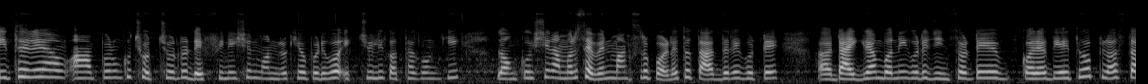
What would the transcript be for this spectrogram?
এইথরে আপনার ছোট ছোট ডেফিনেসন মনে রাখা পড়ব একচুয়ালি কথা কম কি লং কোশ্চিন আমার সেভেন মার্কসর পড়ে তো তা দেহে গোটে ডায়াগ্রাম বনাই গোটে জিনিসটে করা দিয়ে প্লস তা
